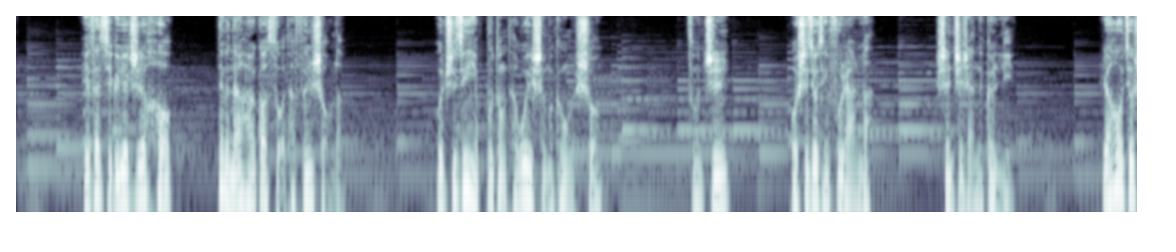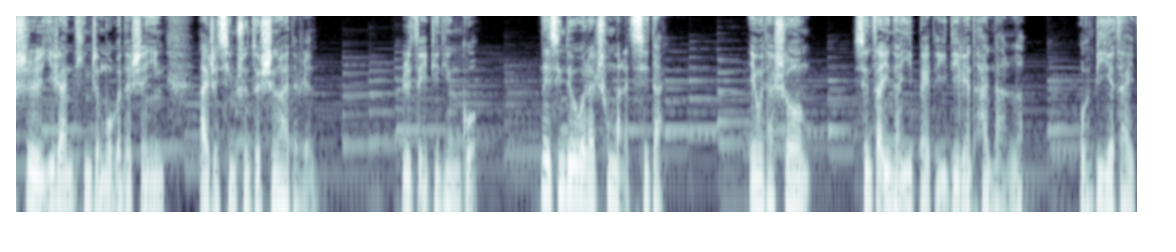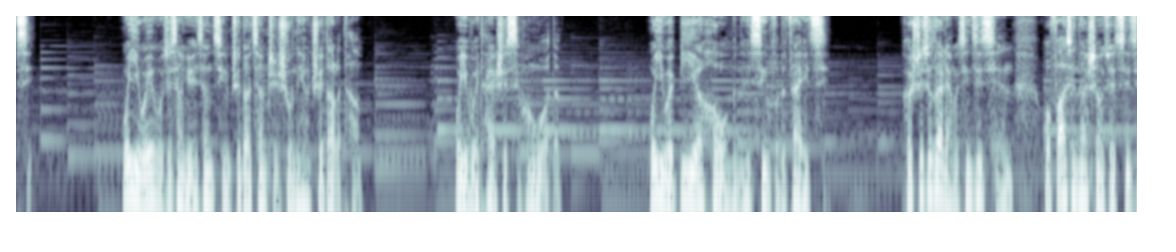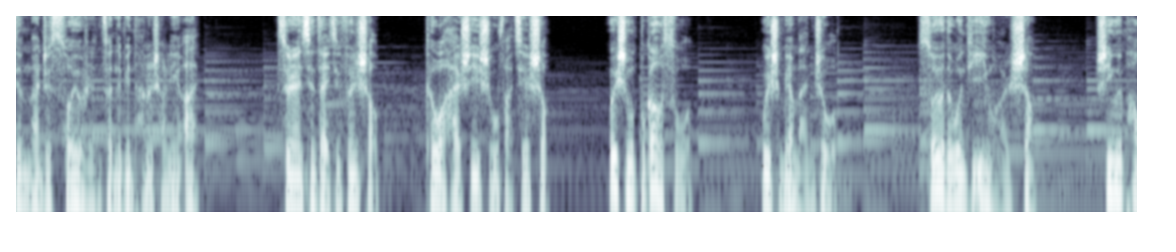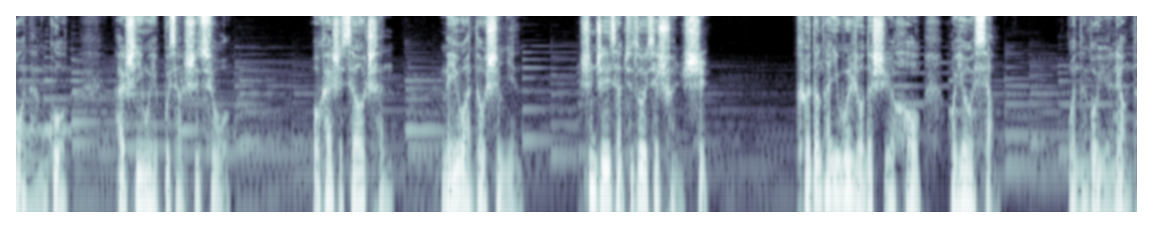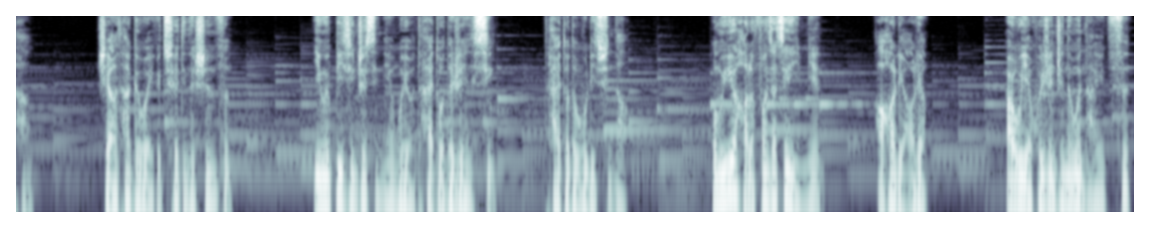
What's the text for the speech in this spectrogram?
也在几个月之后，那个男孩告诉我他分手了。我至今也不懂他为什么跟我说。总之，我是旧情复燃了，甚至燃得更烈。然后就是依然听着莫哥的声音，爱着青春最深爱的人。日子一天天过。内心对未来充满了期待，因为他说，现在一南一北的异地恋太难了。我们毕业在一起，我以为我就像袁湘琴追到江直树那样追到了他。我以为他也是喜欢我的，我以为毕业后我们能幸福的在一起。可是就在两个星期前，我发现他上学期间瞒着所有人在那边谈了场恋爱。虽然现在已经分手，可我还是一时无法接受。为什么不告诉我？为什么要瞒着我？所有的问题一涌而上，是因为怕我难过，还是因为也不想失去我？我开始消沉，每晚都失眠，甚至也想去做一些蠢事。可当他一温柔的时候，我又想，我能够原谅他，只要他给我一个确定的身份。因为毕竟这几年我有太多的任性，太多的无理取闹。我们约好了放假见一面，好好聊聊，而我也会认真的问他一次，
